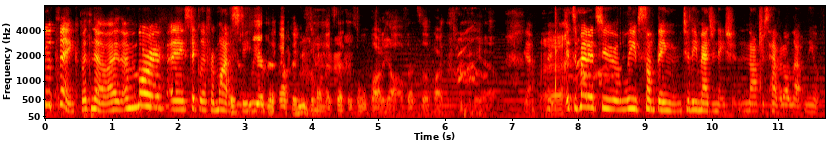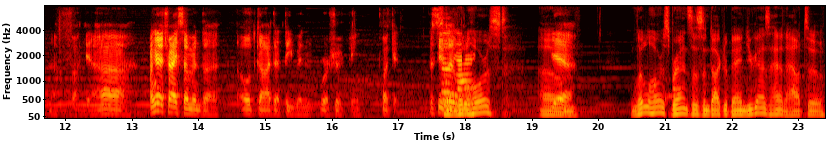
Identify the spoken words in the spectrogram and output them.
You would think, but no, I, I'm more a stickler for It's modesty. weird that Doctor Who's the one that set this whole party off. That's the part that's freaking me out. Yeah, Uh. it's better to leave something to the imagination, not just have it all out in the open. Oh, fuck it. Uh, I'm gonna try summon the, the old god that they've been worshiping. Fuck it. Let's do Oh, that. yeah. Little Horst. Um, Yeah. Little Horst, Francis, and Dr. Bane, you guys head out to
